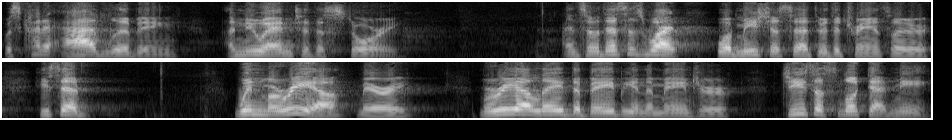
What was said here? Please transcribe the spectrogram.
was kind of ad libbing a new end to the story. And so this is what, what Misha said through the translator. He said, When Maria, Mary, Maria laid the baby in the manger, Jesus looked at me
